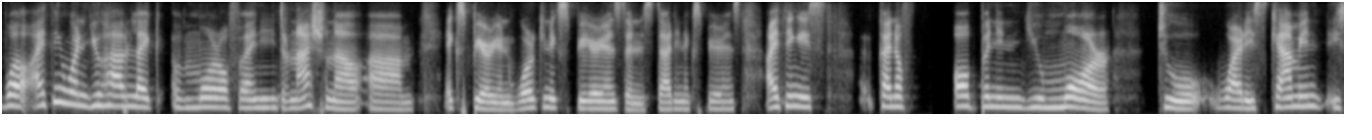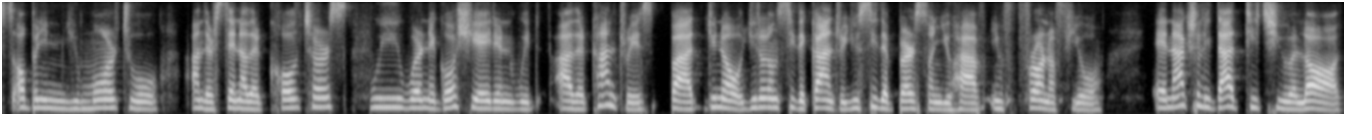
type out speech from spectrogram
Well i think when you have like more of an international um, experience working experience and studying experience i think it's kind of opening you more to what is coming. It's opening you more to understand other cultures. We were negotiating with other countries, but you know, you don't see the country, you see the person you have in front of you. And actually that teaches you a lot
